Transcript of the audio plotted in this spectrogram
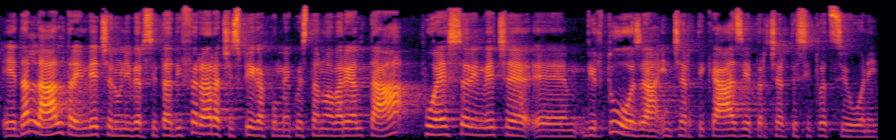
e dall'altra invece l'Università di Ferrara ci spiega come questa nuova realtà può essere invece eh, virtuosa in certi casi e per certe situazioni.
